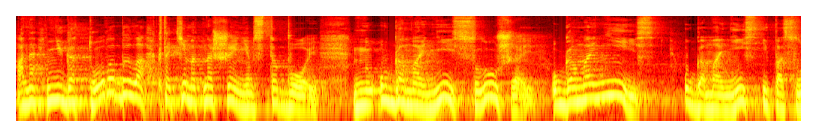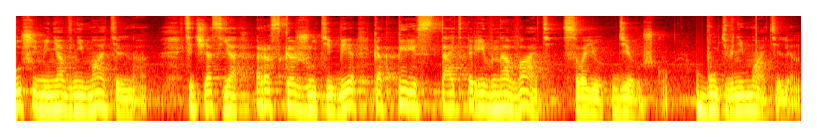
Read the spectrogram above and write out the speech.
Она не готова была к таким отношениям с тобой. Ну, угомонись, слушай, угомонись, угомонись и послушай меня внимательно. Сейчас я расскажу тебе, как перестать ревновать свою девушку. Будь внимателен.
